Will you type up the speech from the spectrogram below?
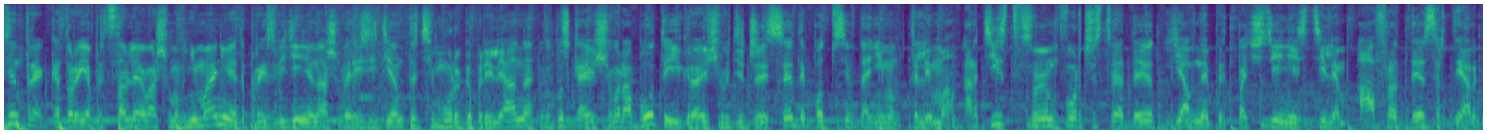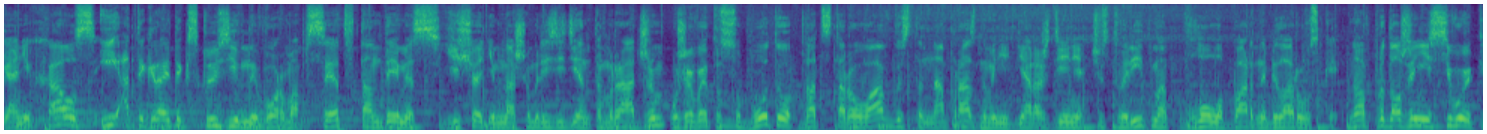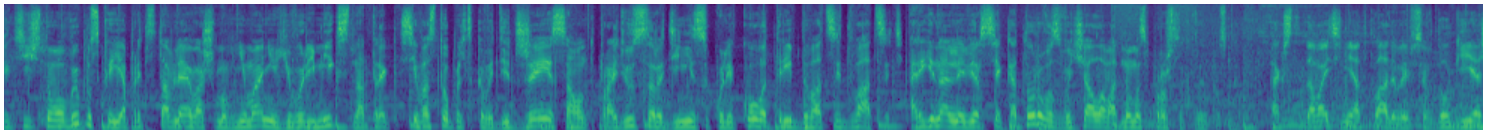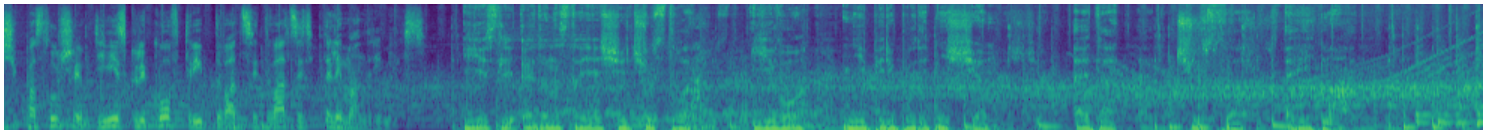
Jorge трек, который я представляю вашему вниманию, это произведение нашего резидента Тимура Габриляна, выпускающего работы и играющего диджей-сеты под псевдонимом Талиман. Артист в своем творчестве отдает явное предпочтение стилям afro, desert и organic house и отыграет эксклюзивный warm-up сет в тандеме с еще одним нашим резидентом Раджем уже в эту субботу, 22 августа, на праздновании дня рождения Чувства ритма в Лола Бар на Белорусской. Ну а в продолжении всего эклектичного выпуска я представляю вашему вниманию его ремикс на трек севастопольского диджея, саунд продюсера Дениса Куликова «Trip 2020», оригинальная версия которого звучала в одном из прошлых выпусков. Так что давайте, не откладывая все в долгий ящик, послушаем. Денис Куликов «Трип 2020» Талиман ремикс. Если это настоящее чувство, его не перепутать ни с чем. Это чувство ритма.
